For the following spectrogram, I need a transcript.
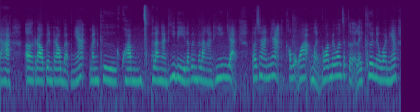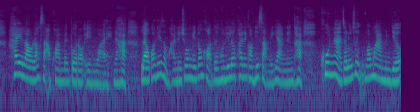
นะคะเเราเป็นเราแบบนี้มันคือความพลังงานที่ดีและเป็นพลังงานที่ยิ่งใหญ่ เพราะฉะนั้นเนี่ยเขาบอกว่าเหมือนกับว่าไม่ว่าจะเกิดอะไรขึ้นในวันนี้ให้เรารักษาความเป็นตัวเราเองไว้นะคะแล้วก็ที่สำคัญในช่วงนี้ต้องขอเตือนคนที่เลือกไพ่ในกองที่ 3 อีกอย่างหนึ่งค่ะ คุณน่ะจะรู้สึกว่างานมันเยอะ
